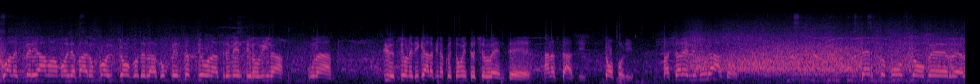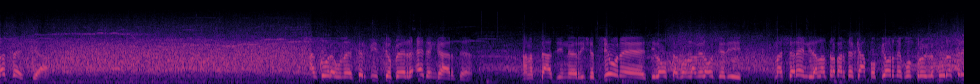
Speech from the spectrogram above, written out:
quale speriamo non voglia fare un po' il gioco della compensazione altrimenti rovina una direzione di gara fino a questo momento eccellente. Anastasi, Tofoli, Masciarelli, Murato. Terzo punto per la Svezia. Ancora un servizio per Edengard Anastasi in ricezione si lotta con la veloce di Masciarelli dall'altra parte del campo Bjorn contro il muro a 3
